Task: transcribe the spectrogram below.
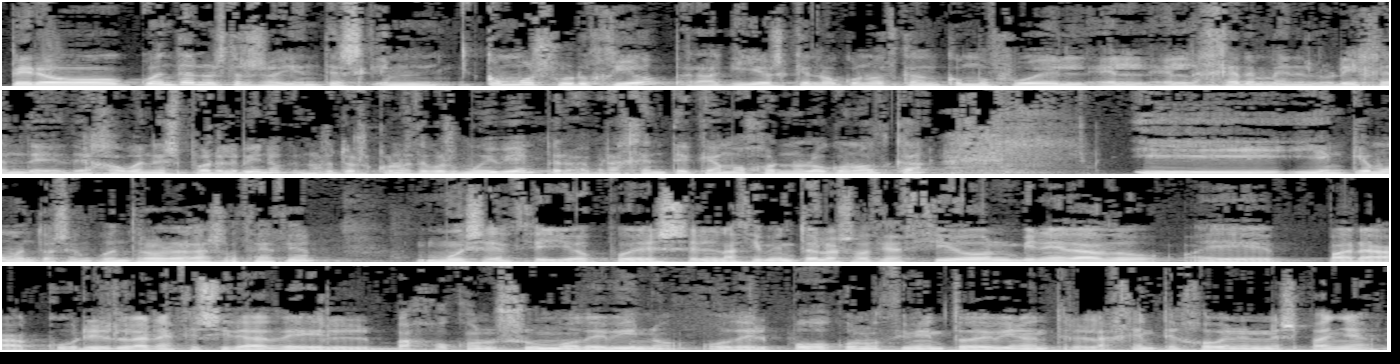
Pero cuenta a nuestros oyentes, mm, ¿cómo surgió, para aquellos que no conozcan cómo fue el, germen, el origen de, Jóvenes por el Vino, que nosotros conocemos muy bien, pero habrá gente que a lo mejor no lo conozca, y, en qué momento se encuentra ahora la asociación? Muy sencillo, pues el nacimiento de la asociación viene dado eh, para cubrir la necesidad del bajo consumo de vino o del poco conocimiento de vino entre la gente joven en España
